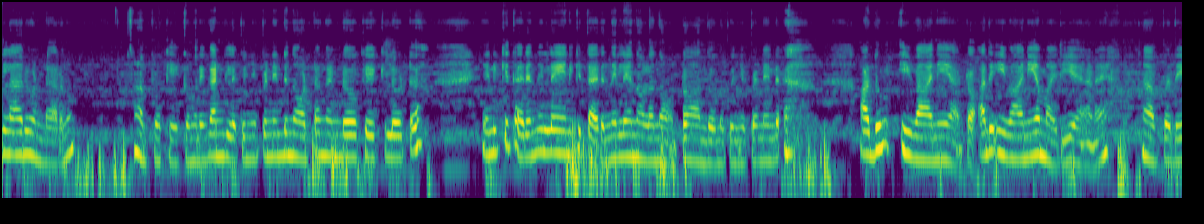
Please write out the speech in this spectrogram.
എല്ലാവരും ഉണ്ടായിരുന്നു. അപ്പോൾ കേക്ക് മുറി കണ്ടില്ലേ? കുഞ്ഞിപ്പെണ്ണിന്റെ നോട്ടം കണ്ടോ കേക്കിലോട്ട്? എനിക്ക് തരുന്നില്ലേ എനിക്ക് തരുന്നില്ലേ എന്നുള്ള നോട്ടമാണെന്ന് തോന്നുന്നു കുഞ്ഞിപ്പെണ്ണിന്റെ അതും ഇവാനിയ കേട്ടോ അത് ഇവാനിയ മരിയയാണ്. അപ്പോൾ ദേ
